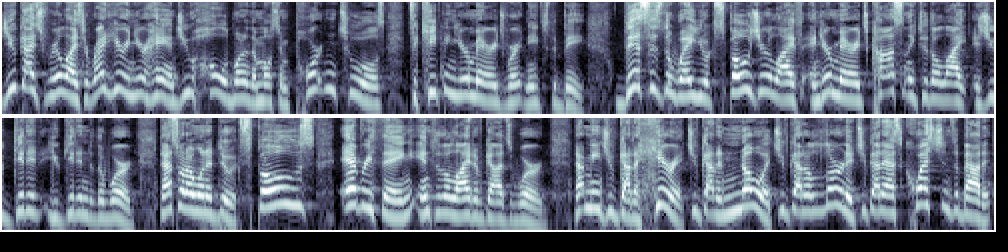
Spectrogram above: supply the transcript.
Do you guys realize that right here in your hands, you hold one of the most important tools to keeping your marriage where it needs to be? This is the way you expose your life and your marriage constantly to the light as you get it, you get into the Word. That's what I want to do. Expose everything into the light of God's Word. That means you've got to hear it, you've got to know it, you've got to learn it, you've got to ask questions about it,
